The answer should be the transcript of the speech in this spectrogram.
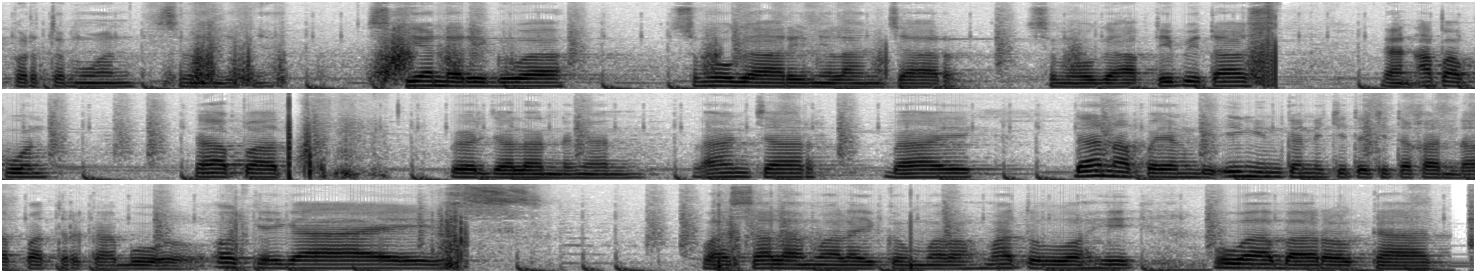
pertemuan selanjutnya. Sekian dari gua. Semoga hari ini lancar. Semoga aktivitas dan apa pun dapat berjalan dengan lancar, baik, dan apa yang diinginkan dicita-citakan dapat terkabul. Oke okay, guys. Wassalamualaikum warahmatullahi wabarakatuh.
